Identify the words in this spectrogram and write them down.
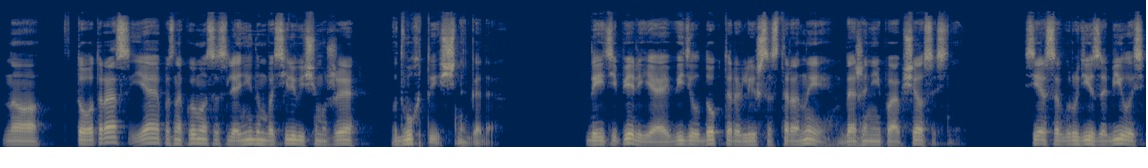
Но в тот раз я познакомился с Леонидом Васильевичем уже в двухтысячных годах. Да и теперь я видел доктора лишь со стороны, даже не пообщался с ним. Сердце в груди забилось,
